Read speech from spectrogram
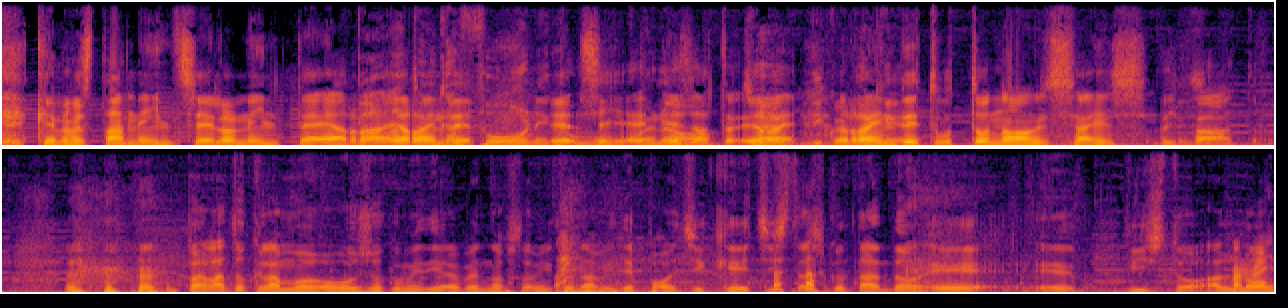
che non sta né in cielo né in terra Un e rende cafone eh, sì, comunque, no? esatto, Cioè, re- rende che- tutto nonsense di fatto. Esatto. un parlato clamoroso, come direbbe il nostro amico Davide Poggi, che ci sta ascoltando e eh, visto è all'opera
